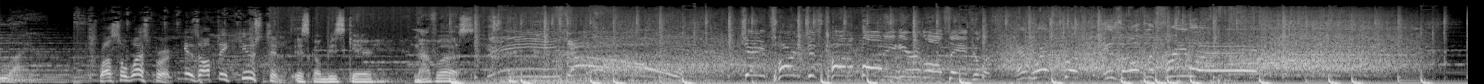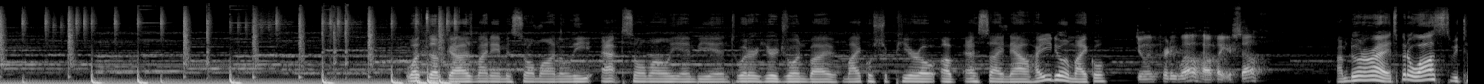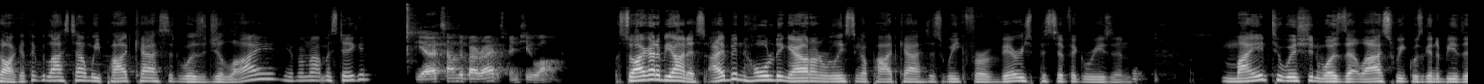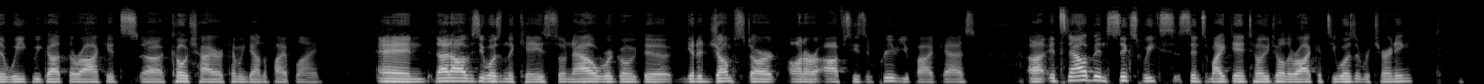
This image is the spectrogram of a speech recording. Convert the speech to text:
Blue Wire. Russell Westbrook is off to Houston. It's going to be scary. Not for us. no! James Harden just caught a body here in Los Angeles. And Westbrook is on the freeway. What's up, guys? My name is Salman Ali at Salman Ali NBA on Twitter. Here, joined by Michael Shapiro of SI Now. How you doing, Michael? Doing pretty well. How about yourself? I'm doing all right. It's been a while since we talked. I think the last time we podcasted was July, if I'm not mistaken. Yeah, that sounds about right. It's been too long. So I got to be honest. I've been holding out on releasing a podcast this week for a very specific reason. My intuition was that last week was going to be the week we got the Rockets uh, coach hire coming down the pipeline. And that obviously wasn't the case. So now we're going to get a jump start on our offseason preview podcast. Uh, it's now been six weeks since Mike D'Antoni told the Rockets he wasn't returning.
